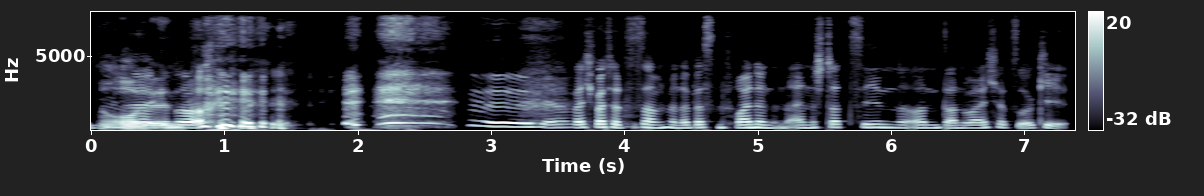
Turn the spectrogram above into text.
Mm. Oh, ja, genau. ja, weil ich wollte halt zusammen mit meiner besten Freundin in eine Stadt ziehen und dann war ich halt so, okay,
